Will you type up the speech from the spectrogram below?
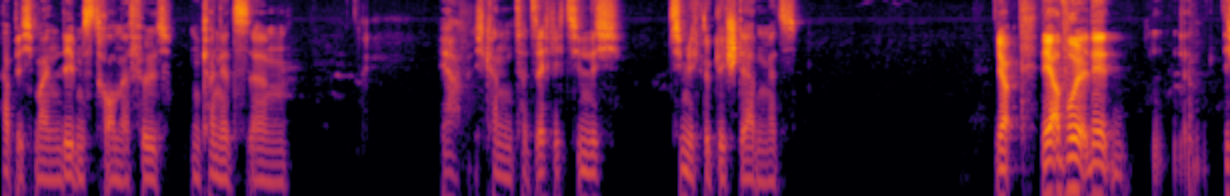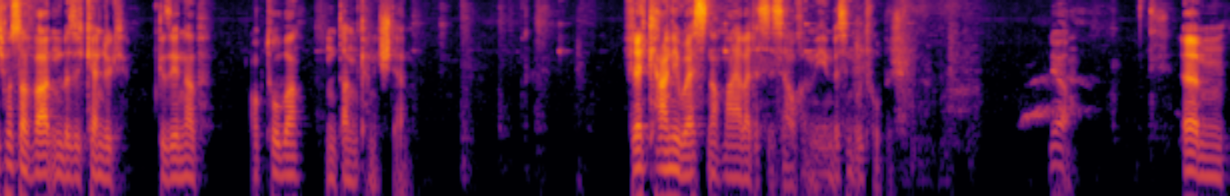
habe ich meinen Lebenstraum erfüllt und kann jetzt, ähm, ja, ich kann tatsächlich ziemlich, ziemlich glücklich sterben jetzt. Ja, nee, obwohl, nee, ich muss noch warten, bis ich Kendrick gesehen habe. Oktober. Und dann kann ich sterben. Vielleicht Kanye West nochmal, aber das ist auch irgendwie ein bisschen utopisch. Ja. Ähm,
